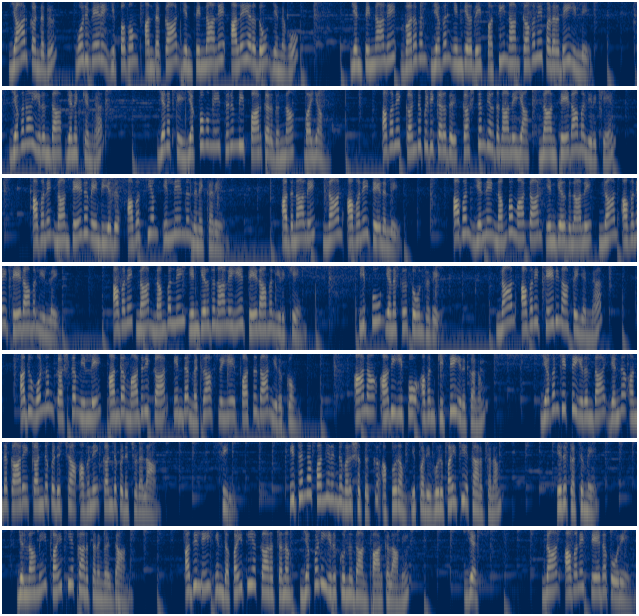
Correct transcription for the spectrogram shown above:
யார் கண்டது? ஒருவேளை இப்பவும் அந்த கார் என் பின்னாலே அலையறதோ என்னவோ? என் பின்னாலே வரவன் எவன் என்கிறதை பத்தி நான் கவலைப்படுறதே இல்லை. எவனா இருந்தா எனக்கென்ன? எனக்கு எப்பவுமே திரும்பி பார்க்கறதுன்னா பயம். அவனை கண்டுபிடிக்கிறது கஷ்டங்கிறதுனாலேயா நான் தேடாமல் இருக்கேன்? அவனை நான் தேட வேண்டியது அவசியம் இல்லைன்னு நினைக்கிறேன். அதனாலே நான் அவனை தேடலே. அவன் என்னை நம்ப மாட்டான் என்கிறதுனாலே நான் அவனை தேடாமல் இல்லை. அவனை நான் நம்பலே என்கிறதுனாலேயே தேடாமல் இருக்கேன். இப்போ எனக்கு தோன்றதே. நான் அவனை தேடினாக்க என்ன? அது ஒன்னும் கஷ்டம் இல்லை அந்த மாதிரி கார் இந்த மெட்ராஸ்லயே பத்து தான் இருக்கும். ஆனா அது இப்போ அவன் கிட்டே இருக்கணும். எவன் கிட்ட இருந்தா என்ன அந்த காரை கண்டுபிடிச்சா அவனே கண்டுபிடிச்சுடலாம். சி. இதென்ன பன்னிரண்டு வருஷத்துக்கு அப்புறம் இப்படி ஒரு பைத்தியக்காரத்தனம்? இருக்கட்டுமே. எல்லாமே பைத்தியக்காரத்தனங்கள் தான். அதிலே இந்த பைத்தியக்காரத்தனம் எப்படி இருக்குன்னு தான் பார்க்கலாமே? எஸ். நான் அவனை தேட போறேன்.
